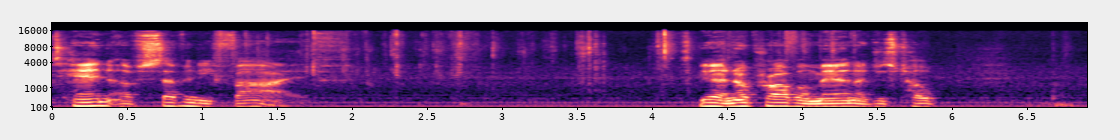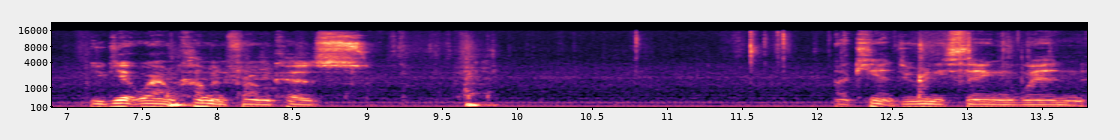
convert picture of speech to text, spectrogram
10 of 75. Yeah, no problem, man. I just hope you get where I'm coming from because I can't do anything when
